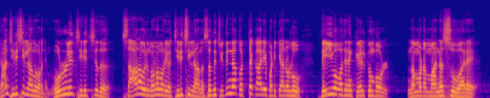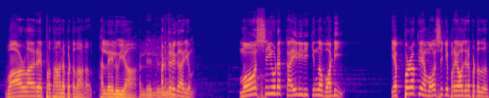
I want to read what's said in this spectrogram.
ഞാൻ ചിരിച്ചില്ല എന്ന് പറഞ്ഞു. ഉള്ളിൽ ചിരിച്ചത് സാറ ഒരു നുണ പറയോ? ചിരിച്ചില്ല എന്ന് ശ്രദ്ധിച്ചു. ഇതിന്റെ അകത്ത് ഒറ്റ കാര്യം പഠിക്കാനുള്ളൂ. ദൈവവചനം കേൾക്കുമ്പോൾ നമ്മുടെ മനസ്സു വരെ വളരെ പ്രധാനപ്പെട്ടതാണ്. ഹല്ലേ ലുയാ അടുത്തൊരു കാര്യം. മോശയുടെ കയ്യിലിരിക്കുന്ന വടി എപ്പോഴൊക്കെയാണ് മോശയ്ക്ക് പ്രയോജനപ്പെട്ടത്?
